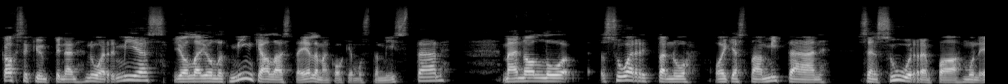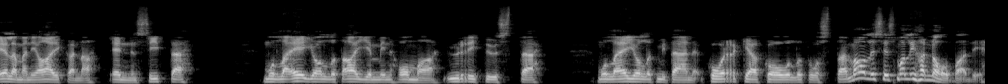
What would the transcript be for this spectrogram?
kaksikymppinen nuori mies, jolla ei ollut minkäänlaista elämänkokemusta mistään. Mä en ollut suorittanut oikeastaan mitään sen suurempaa mun elämäni aikana ennen sitä. Mulla ei ollut aiemmin omaa yritystä. Mulla ei ollut mitään korkeakoulutusta. Mä olin siis, mä olin ihan nobody.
